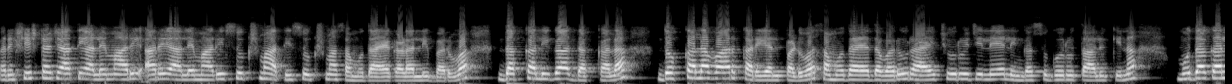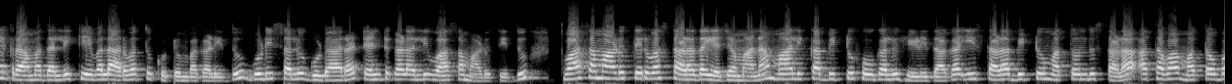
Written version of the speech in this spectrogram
ಪರಿಶಿಷ್ಟ ಜಾತಿ ಅಲೆಮಾರಿ, ಅರೆ ಅಲೆಮಾರಿ, ಸೂಕ್ಷ್ಮ, ಅತಿ ಸೂಕ್ಷ್ಮ ಸಮುದಾಯಗಳಲ್ಲಿ ಬರುವ ದಕ್ಕಲಿಗ, ದಕ್ಕಲ, ದೊಕ್ಕಲವಾರ್ ಕರೆಯಲ್ಪಡುವ ಸಮುದಾಯದವರು ರಾಯಚೂರು ಜಿಲ್ಲೆಯ ಲಿಂಗಸುಗೂರು ತಾಲೂಕಿನ ಮುದಗಲ್ ಗ್ರಾಮದಲ್ಲಿ ಕೇವಲ ಅರವತ್ತು ಕುಟುಂಬಗಳಿದ್ದು, ಗುಡಿಸಲು, ಗುಡಾರ, ಟೆಂಟ್ಗಳಲ್ಲಿ ವಾಸ ಮಾಡುತ್ತಿದ್ದು, ವಾಸ ಮಾಡುತ್ತಿರುವ ಸ್ಥಳದ ಯಜಮಾನ ಮಾಲೀಕ ಬಿಟ್ಟು ಹೋಗಲು ಹೇಳಿದಾಗ ಈ ಸ್ಥಳ ಬಿಟ್ಟು ಮತ್ತೊಂದು ಸ್ಥಳ ಅಥವಾ ಮತ್ತೊಬ್ಬ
